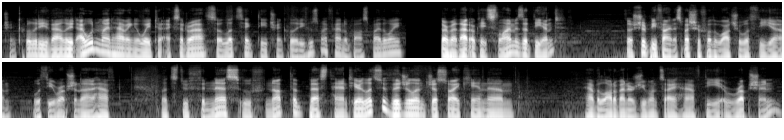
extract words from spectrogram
Tranquility Evaluate. I wouldn't mind having a way to exit Wrath, so let's take the Tranquility. Who's my final boss, by the way? Sorry about that. Okay, Slime is at the end. So it should be fine, especially for the Watcher with the, um, with the Eruption that I have. Let's do Finesse. Oof, not the best hand here. Let's do Vigilant just so I can um, have a lot of energy once I have the Eruption.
